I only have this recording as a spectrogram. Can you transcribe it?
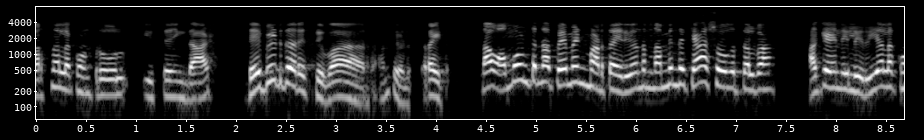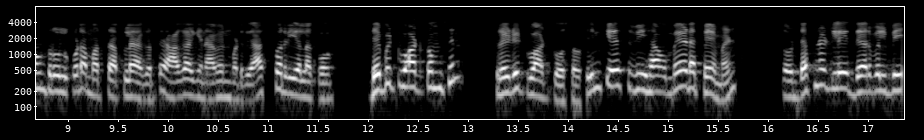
personal account rule is saying that debit the receiver ಅಂತ ಹೇಳುತ್ತೆ. ರೈಟ್ ನಾವು ಅಮೌಂಟ್ನ ಪೇಮೆಂಟ್ ಮಾಡ್ತಾ ಇದೀವಿ ಅಂದ್ರೆ ನಮ್ಮಿಂದ ಕ್ಯಾಶ್ ಹೋಗುತ್ತಲ್ವಾ? ಅಗೇನ್ ಇಲ್ಲಿ ರಿಯಲ್ ಅಕೌಂಟ್ ರೂಲ್ ಕೂಡ ಮತ್ತೆ ಅಪ್ಲೈ ಆಗುತ್ತೆ. ಹಾಗಾಗಿ ನಾವೇನ್ ಮಾಡಿದ್ವಿ? As per real account debit what comes in credit what goes out in case we have made a payment so definitely there will be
